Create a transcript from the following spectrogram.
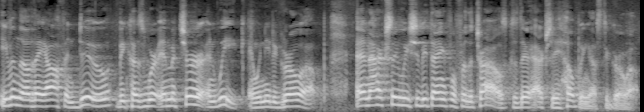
even though they often do because we're immature and weak and we need to grow up. And actually, we should be thankful for the trials because they're actually helping us to grow up.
